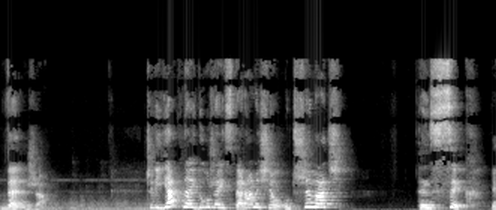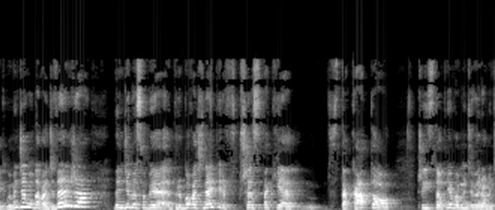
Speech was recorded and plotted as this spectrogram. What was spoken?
węża. Czyli jak najdłużej staramy się utrzymać ten syk. Jakby będziemy udawać węża, będziemy sobie próbować najpierw przez takie staccato, czyli stopniowo będziemy robić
